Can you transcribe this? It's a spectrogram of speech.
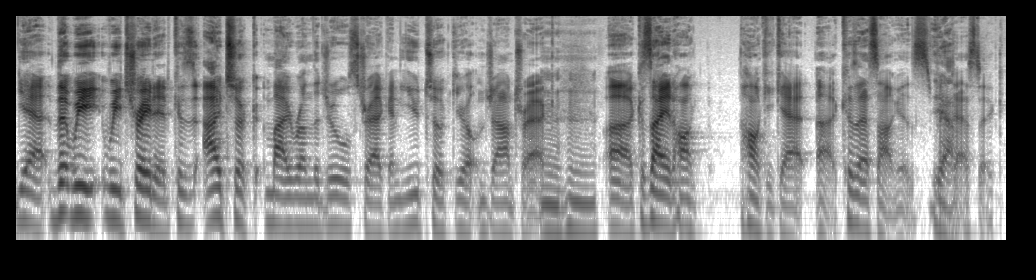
Yeah, that we we traded because I took my Run the Jewels track and you took your Elton John track because I had honk, Honky Cat because that song is Yeah. fantastic.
